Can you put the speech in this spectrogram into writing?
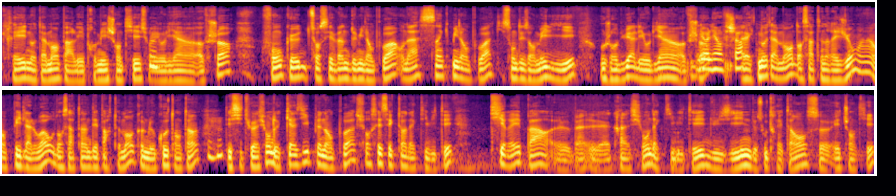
créée notamment par les premiers chantiers sur mm. l'éolien offshore font que sur ces 22 000 emplois, on a 5 000 emplois qui sont désormais liés aujourd'hui l'éolien offshore, avec notamment dans certaines régions, hein, en Pays de la Loire ou dans certains départements comme le Cotentin, mhm. des situations de quasi plein emploi sur ces secteurs d'activité tiré par euh, ben, la création d'activités, d'usines, de sous-traitance euh, et de chantiers.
